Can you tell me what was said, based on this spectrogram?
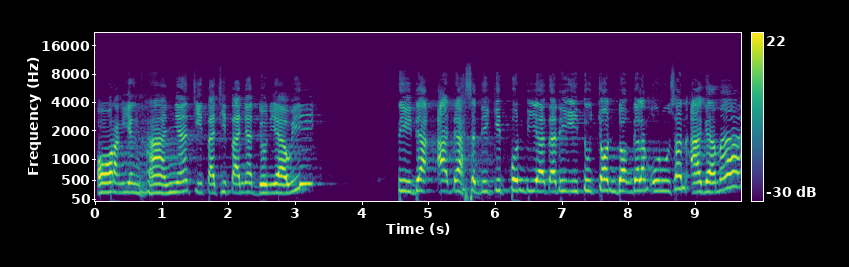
Orang yang hanya cita-citanya duniawi, tidak ada sedikit pun dia tadi itu condong dalam urusan agama,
